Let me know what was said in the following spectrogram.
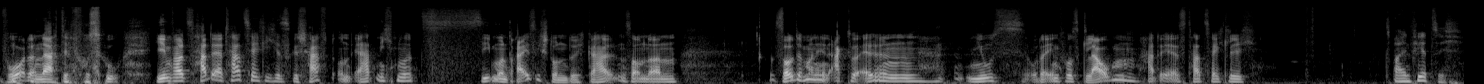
vor oder nach dem Versuch, jedenfalls hat er tatsächlich es geschafft und er hat nicht nur 37 Stunden durchgehalten, sondern sollte man den aktuellen News oder Infos glauben, hat er es tatsächlich 42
